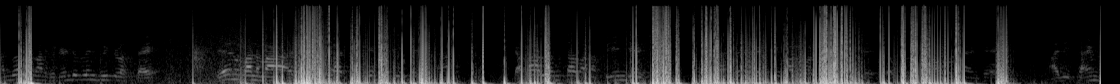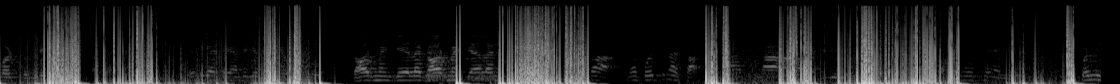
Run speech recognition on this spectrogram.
అందువల్ల మనకు రెండు బెనిఫిట్లు వస్తాయి నేను మన మా కెనాల్ అంతా మనం క్లీన్ చేసి అంటే అది టైం పడుతుంది ఎందుకంటే ఎంత చెప్పిన గవర్నమెంట్ చేయాలి గవర్నమెంట్ చేయాలని ఒక- నేను వచ్చిన కొన్ని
